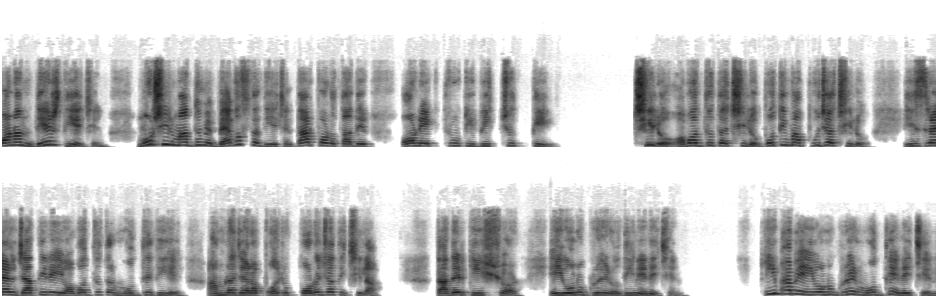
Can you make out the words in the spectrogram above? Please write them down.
কনান দেশ দিয়েছেন, মসির মাধ্যমে ব্যবস্থা দিয়েছেন, তারপরও তাদের অনেক ত্রুটি বিচ্যুতি ছিল, অবাধ্যতা ছিল, প্রতিমা পূজা ছিল। ইসরায়েল জাতির এই অবাধ্যতার মধ্যে দিয়ে আমরা যারা পর- পরজাতি ছিলাম তাদেরকে ঈশ্বর এই অনুগ্রহের অধীন এনেছেন। কীভাবে এই অনুগ্রহের মধ্যে এনেছেন?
